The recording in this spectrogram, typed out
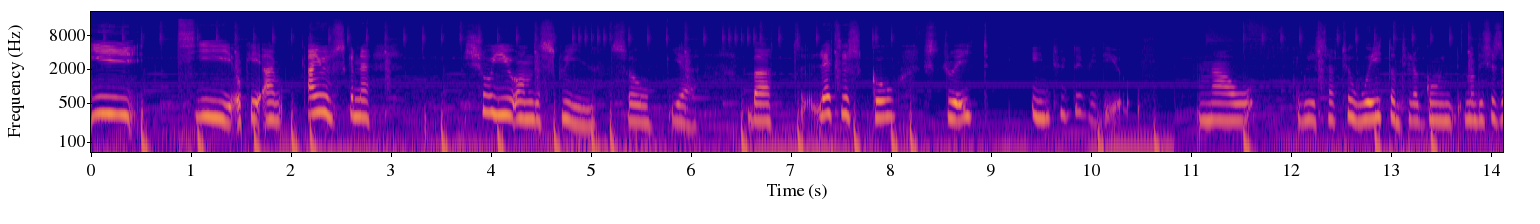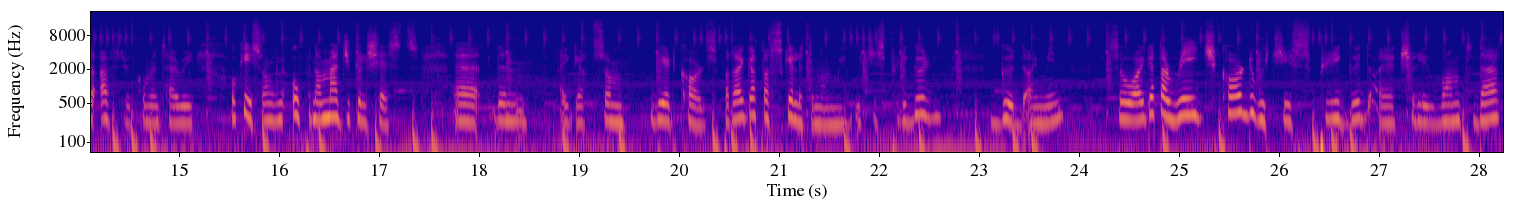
E T okay I'm I'm just gonna show you on the screen so yeah but let's just go straight into the video now we just have to wait until I go in. No, this is after commentary. Okay, so I'm gonna open a magical chests. Uh, then I got some weird cards, but I got a skeleton on me, which is pretty good. Good, I mean. So I got a rage card, which is pretty good. I actually want that.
